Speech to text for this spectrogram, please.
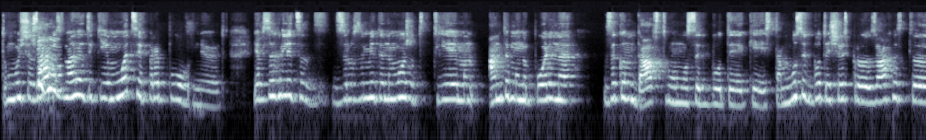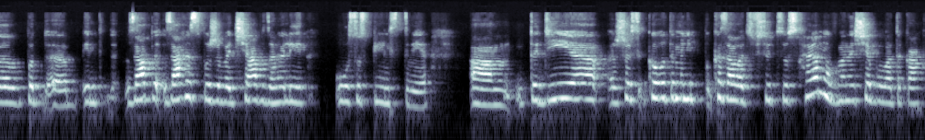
Тому що зараз в мене такі емоції переповнюють. Я взагалі це зрозуміти не можу. Тут є антимонопольне законодавство мусить бути якесь, там мусить бути щось про захист, е, е, захист споживача взагалі у суспільстві. Тоді е, щось, коли ти мені казала всю цю схему, в мене ще була така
